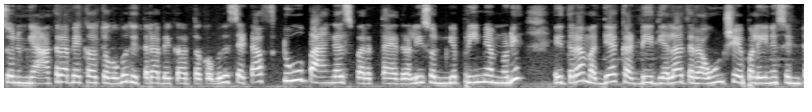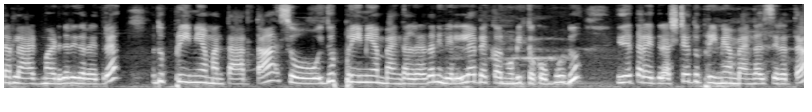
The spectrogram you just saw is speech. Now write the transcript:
ಸೊ ನಿಮ್ಗೆ ಆ ತರ ಬೇಕಾದ್ರು ತಗೋಬಹುದು ಈ ತರ ಬೇಕಾದ್ರೂ ತಗೋಬಹುದು ಸೆಟ್ ಆಫ್ ಟೂ ಬ್ಯಾಂಗಲ್ಸ್ ಬರುತ್ತೆ ಇದರಲ್ಲಿ. ಸೊ ನಿಮ್ಗೆ ಪ್ರೀಮಿಯಂ ನೋಡಿ ಈ ತರ ಮಧ್ಯ ಕಡ್ಡಿ ಇದೆಯಲ್ಲ ರೌಂಡ್ ಶೇಪ್ ಅಲ್ಲಿ ಏನು ಸೆಂಟರ್ ಆಡ್ ಮಾಡಿದ್ರೆ ಇದರ ಇದ್ರೆ ಅದು ಪ್ರೀಮಿಯಂ ಅಂತ ಅರ್ಥ. ಸೊ ಇದು ಪ್ರೀಮಿಯಂ ಬ್ಯಾಂಗಲ್ ಇರೋದ್ರೆ ನೀವು ಎಲ್ಲೇ ಬೇಕಾದ್ರು ನೋಡಿ ತಗೋಬಹುದು ಇದೇ ತರ ಇದ್ರೆ ಅಷ್ಟೇ ಅದು ಪ್ರೀಮಿಯಂ ಬ್ಯಾಂಗಲ್ಸ್ ಇರುತ್ತೆ.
